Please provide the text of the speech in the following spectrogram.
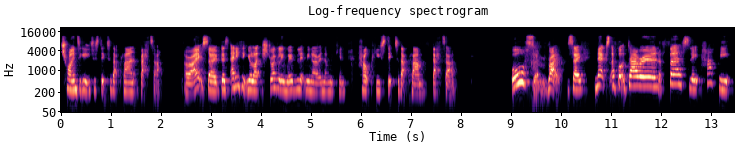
trying to get you to stick to that plan better. All right. So if there's anything you're like struggling with, let me know and then we can help you stick to that plan better. Awesome. Right. So next I've got Darren. Firstly, happy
